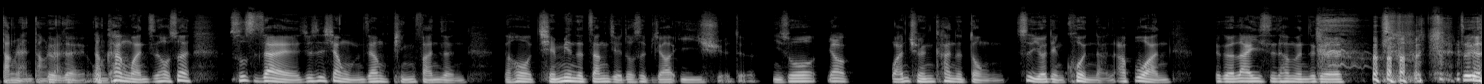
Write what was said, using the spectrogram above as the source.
当然，当然，对不对？我看完之后，虽然说实在，就是像我们这样平凡人，然后前面的章节都是比较医学的，你说要完全看得懂是有点困难啊，不然。这个赖医师他们这个这个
